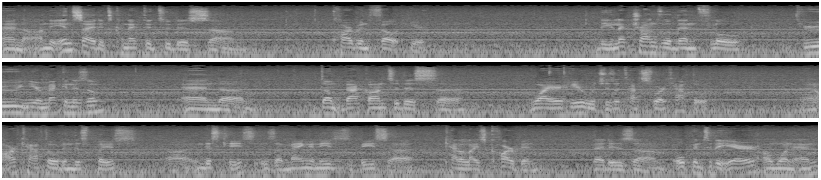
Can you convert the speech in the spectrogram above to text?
and on the inside, it's connected to this um, carbon felt here. The electrons will then flow through your mechanism and um, dump back onto this uh, wire here, which is attached to our cathode. And our cathode in this place uh, in this case is a manganese-based uh, catalyzed carbon that is um, open to the air on one end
